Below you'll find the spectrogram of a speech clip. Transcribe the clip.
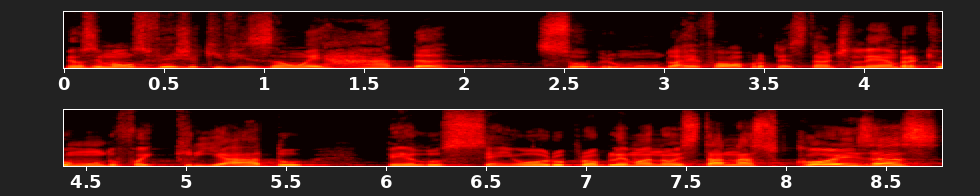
Meus irmãos, veja que visão errada sobre o mundo. A reforma protestante lembra que o mundo foi criado pelo Senhor. O problema não está nas coisas,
